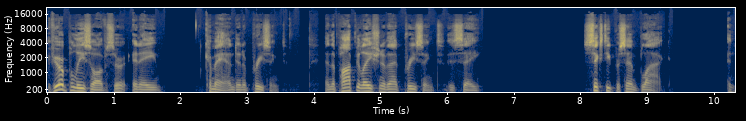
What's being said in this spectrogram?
If you're a police officer in a command in a precinct, and the population of that precinct is, say, 60% black and,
